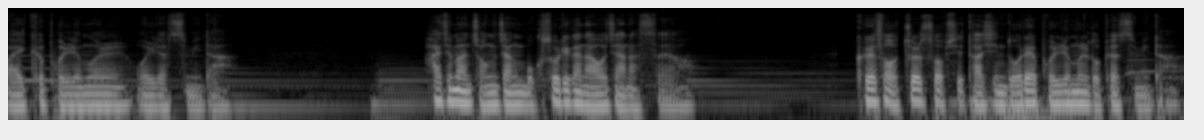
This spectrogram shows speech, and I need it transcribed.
마이크 볼륨을 올렸습니다. 하지만 정작 목소리가 나오지 않았어요. 그래서 어쩔 수 없이 다시 노래 볼륨을 높였습니다.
